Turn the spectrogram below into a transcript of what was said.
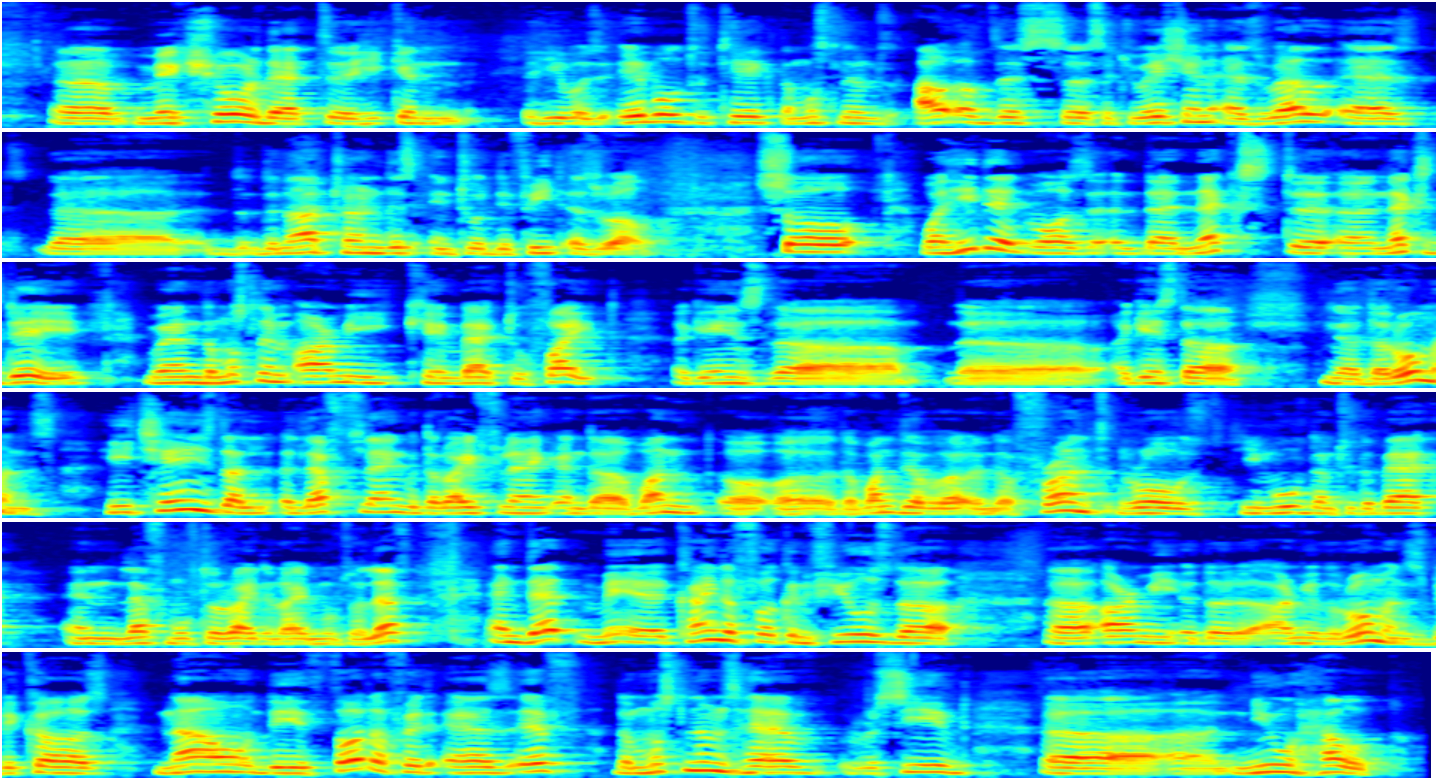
make sure that he can he was able to take the Muslims out of this uh, situation as well as uh, do not turn this into a defeat as well. So what he did was the next uh, next day when the Muslim army came back to fight against the uh, against the the Romans, he changed the left flank with the right flank, and the one uh, uh, the one that were in the front rows he moved them to the back and left moved to right and right moved to left, and that may, kind of uh, confused the uh, army, the army of the Romans, because now they thought of it as if the Muslims have received uh, new help,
